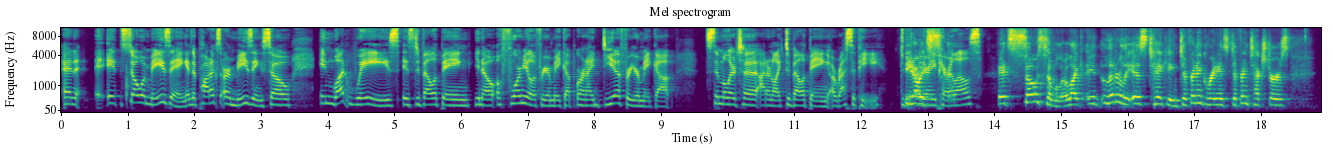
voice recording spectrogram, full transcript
and it's so amazing and the products are amazing so in what ways is developing you know a formula for your makeup or an idea for your makeup similar to I don't know, like developing a recipe? Do they, You know, are there any parallels? It's so similar. Like it literally is taking different ingredients, different textures,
